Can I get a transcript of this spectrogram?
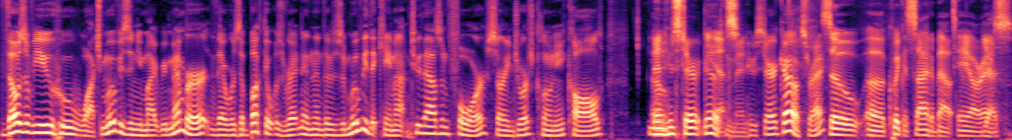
those of you who watch movies and you might remember, there was a book that was written, and then there was a movie that came out in 2004 starring George Clooney called Men Who Stare at Goats. Men Who Stare at Goats, right? So, uh, quick aside about ARS. Yes.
